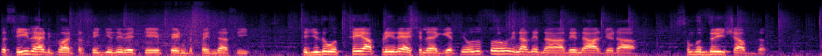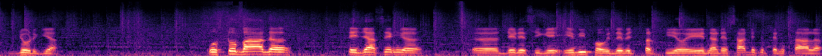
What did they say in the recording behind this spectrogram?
ਤਹਿਸੀਲ ਹੈੱਡਕੁਆਟਰ ਸੀ ਜਿਹਦੇ ਵਿੱਚ ਇਹ ਪਿੰਡ ਪੈਂਦਾ ਸੀ। ਤੇ ਜਦੋਂ ਉੱਥੇ ਆਪਣੀ ਰਿਹਾਇਸ਼ ਲੈ ਗਏ ਤੇ ਉਦੋਂ ਤੋਂ ਇਹਨਾਂ ਦੇ ਨਾਂ ਦੇ ਨਾਲ ਜਿਹੜਾ ਸਮੁੰਦਰੀ ਸ਼ਬਦ ਜੁੜ ਗਿਆ। ਉਸ ਤੋਂ ਬਾਅਦ ਤੇਜਾ ਸਿੰਘ ਜਿਹੜੇ ਸੀਗੇ ਇਹ ਵੀ ਫੌਜ ਦੇ ਵਿੱਚ ਭਰਤੀ ਹੋਏ। ਇਹਨਾਂ ਨੇ ਸਾਢੇ ਕੁ ਤਿੰਨ ਸਾਲ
